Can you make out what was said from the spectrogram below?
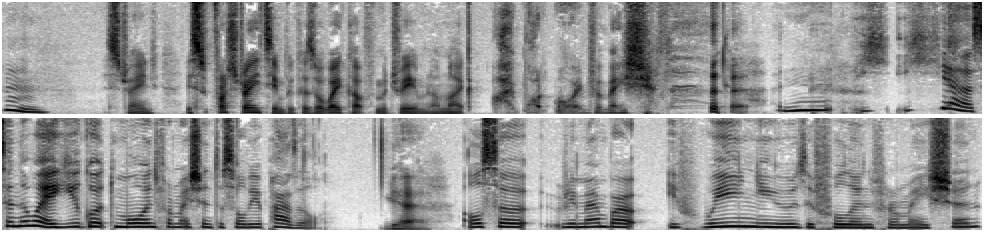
Hmm. Strange. It's frustrating because I wake up from a dream and I'm like, I want more information. N- yes, in a way, you got more information to solve your puzzle. yeah, Also, remember, if we knew the full information,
